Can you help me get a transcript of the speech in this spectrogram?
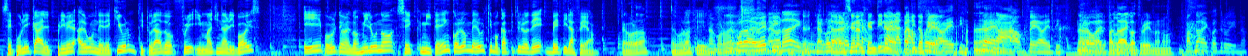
se publica el primer álbum de The Cure titulado Free Imaginary Boys. Y por último, en el 2001 se emite en Colombia el último capítulo de Betty la Fea. ¿Te acordás? ¿Te acordás? Sí. ¿Te ¿Te acordás? acordás de Betty? La verdad es que- ¿Te acordás versión Betty? argentina no de era tan Patito fea Feo. Betty. No era No. tan fea Betty. No, Pero bueno, faltaba de construirnos nomás. faltaba de construir, ¿no?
